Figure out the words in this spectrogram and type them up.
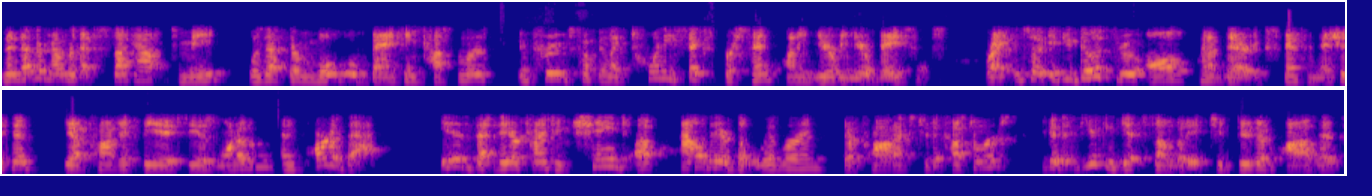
And another number that stuck out to me was that their mobile banking customers improved something like 26% on a year over year basis right? And so if you go through all kind of their expense initiatives, you have Project BAC as one of them. And part of that is that they are trying to change up how they're delivering their products to the customers. Because if you can get somebody to do their deposits,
